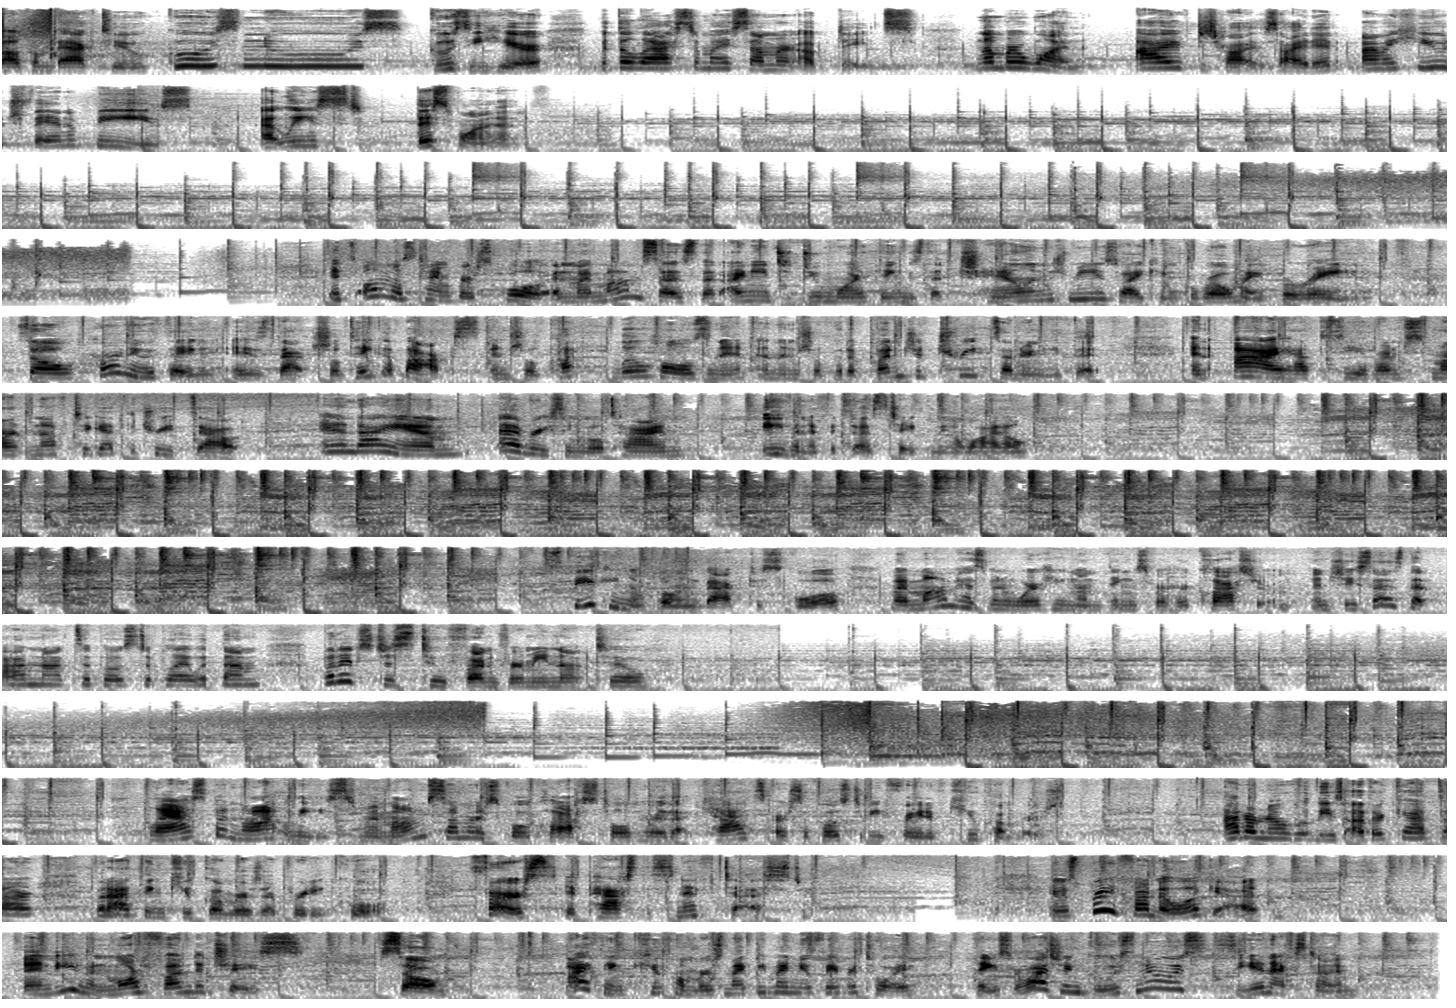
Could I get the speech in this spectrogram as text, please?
welcome back to Goose News. Goosey here with the last of my summer updates. Number one, I've decided I'm a huge fan of bees. At least this one. It's almost time for school, and my mom says that I need to do more things that challenge me so I can grow my brain. So, her new thing is that she'll take a box and she'll cut little holes in it, and then she'll put a bunch of treats underneath it. And I have to see if I'm smart enough to get the treats out. And I am every single time, even if it does take me a while. Speaking of going back to school, my mom has been working on things for her classroom, and she says that I'm not supposed to play with them, but it's just too fun for me not to. Last but not least, my mom's summer school class told her that cats are supposed to be afraid of cucumbers. I don't know who these other cats are, but I think cucumbers are pretty cool. First, it passed the sniff test. It was pretty fun to look at, and even more fun to chase. So, I think cucumbers might be my new favorite toy. Thanks for watching Goose News. See you next time.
